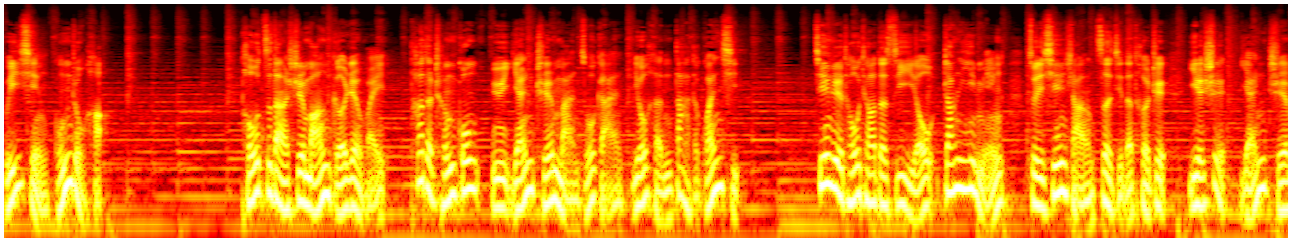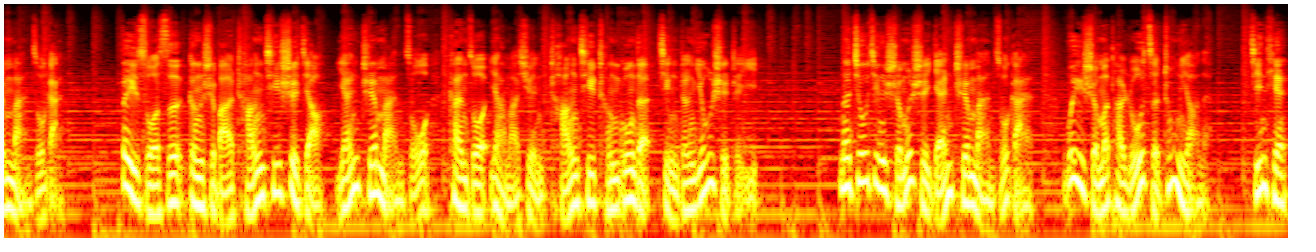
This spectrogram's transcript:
微信公众号。投资大师芒格认为，他的成功与延迟满足感有很大的关系。今日头条的 CEO 张一鸣最欣赏自己的特质也是延迟满足感，贝索斯更是把长期视角、延迟满足看作亚马逊长期成功的竞争优势之一。那究竟什么是延迟满足感？为什么它如此重要呢？今天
